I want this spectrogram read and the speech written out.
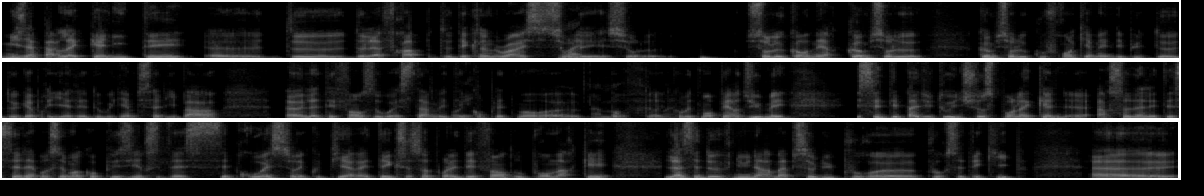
mis à part la qualité de, de la frappe de Declan Rice sur, les, sur, le, sur le corner comme sur le, comme sur le coup franc qui amène les buts de, de Gabriel et de William Saliba, euh, la défense de West Ham était complètement, euh, complètement perdue. Mais c'était pas du tout une chose pour laquelle euh, Arsenal était célèbre, c'est moins qu'on puisse dire, c'était ses prouesses sur les coups de pied arrêtés, que ce soit pour les défendre ou pour marquer. Là, c'est devenu une arme absolue pour, euh, pour cette équipe. Euh,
